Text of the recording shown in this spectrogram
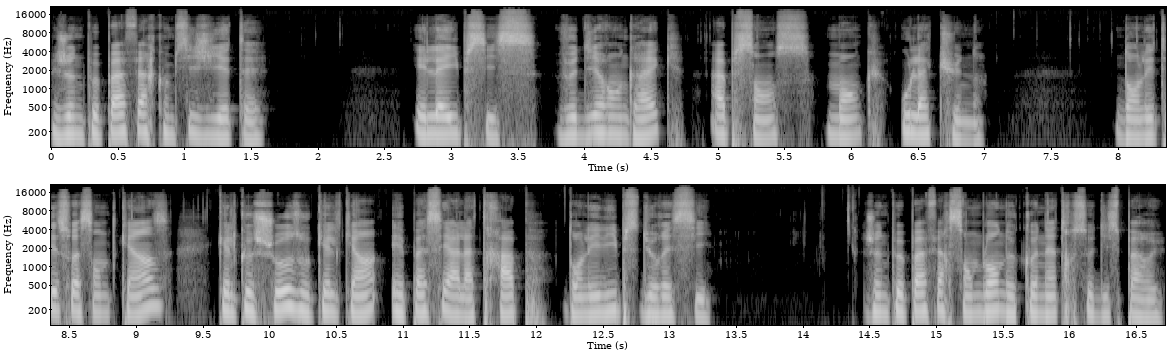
mais je ne peux pas faire comme si j'y étais. Eleipsis veut dire en grec absence, manque ou lacune. Dans l'été 75, quelque chose ou quelqu'un est passé à la trappe dans l'ellipse du récit. Je ne peux pas faire semblant de connaître ce disparu.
